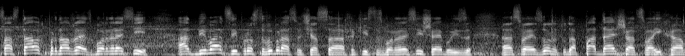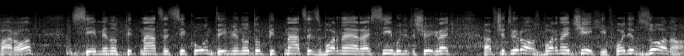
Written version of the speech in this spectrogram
составах. Продолжает сборная России отбиваться и просто выбрасывать сейчас а, хоккеисты сборной России шайбу из а, своей зоны туда подальше от своих а, ворот. 7 минут 15 секунд и минуту 15 сборная России будет еще играть а, в четвером. Сборная Чехии входит в зону.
